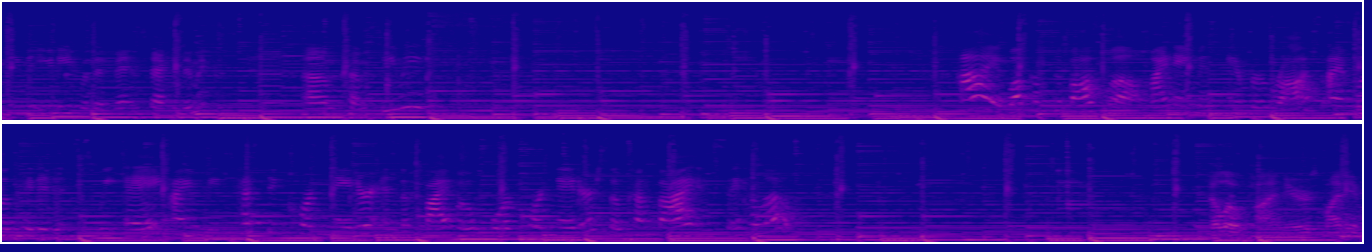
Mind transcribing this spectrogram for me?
Anything that you need with advanced academics, um, come see me. Hi, welcome to Boswell. My name is Amber Ross. I am located in Suite A. I am the testing coordinator and the 504 coordinator, so come by and say hello. Hello, Pioneers. My name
